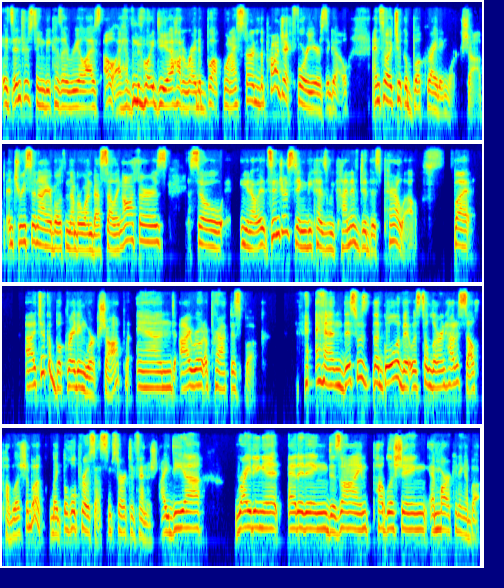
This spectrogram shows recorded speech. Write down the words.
it's interesting because I realized, oh, I have no idea how to write a book when I started the project four years ago. And so I took a book writing workshop. And Teresa and I are both number one best-selling authors. So, you know, it's interesting because we kind of did this parallel. But I took a book writing workshop and I wrote a practice book. And this was the goal of it was to learn how to self-publish a book, like the whole process from start to finish. Idea, writing it, editing, design, publishing, and marketing a book.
